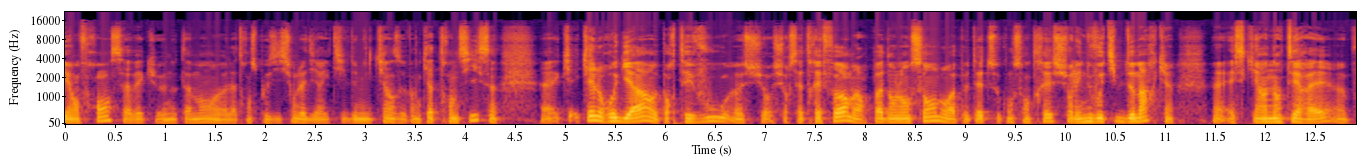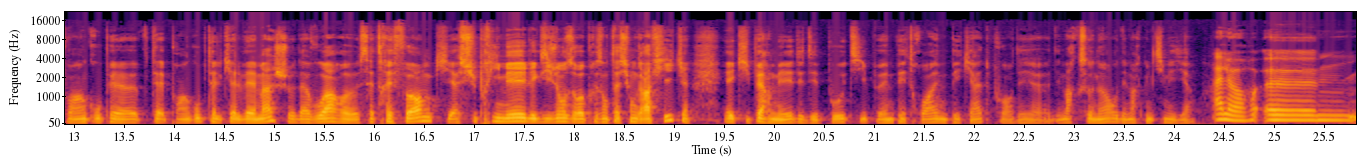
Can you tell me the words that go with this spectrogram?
et en France, avec euh, notamment euh, la transposition de la directive 2015-2436. Euh, que- quel regard portez-vous euh, sur, sur cette réforme? Alors, pas dans l'ensemble, on va peut-être se concentrer sur les nouveaux types de marques. Euh, Est-ce qu'il y a un intérêt euh, pour un groupe, euh, pour un groupe tel qu'LVMH euh, d'avoir euh, cette réforme qui a supprimé l'exigence de représentation graphique? Et qui permet des dépôts type MP3, MP4 pour des, euh, des marques sonores ou des marques multimédia. Alors, euh,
